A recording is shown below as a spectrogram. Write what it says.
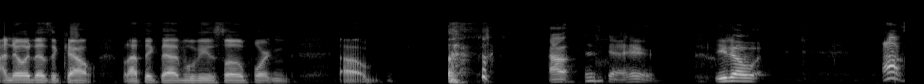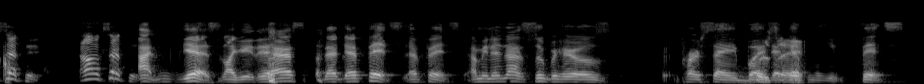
I know it doesn't count, but I think that movie is so important. Um, I, This guy here. you know, I'll accept it. I'll accept it. I yes, like it, it has that that fits. That fits. I mean, they're not superheroes per se, but Per that se. definitely fits.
